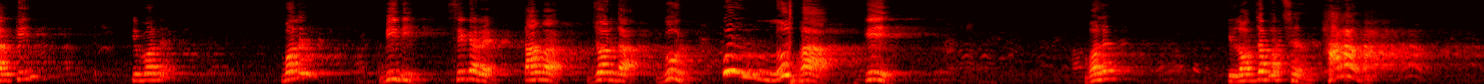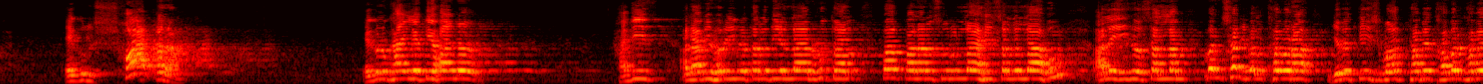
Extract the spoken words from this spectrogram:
আর কি? কি বলে? বলেন বিড়ি, সিগারেট, তামাক, জর্দা গুল কুল্লুহা কি? বলেন কি লজ্জা পাচ্ছেন? হারাম। এগুলো সব হারাম। এগুলো খাইলে কি হয় না হাদিস عن ابي هريره رضي الله عنه قال قال قال رسول الله صلى الله عليه وسلم من شرب الخمر যে ব্যক্তি মদ খাবে খাবার খাবে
